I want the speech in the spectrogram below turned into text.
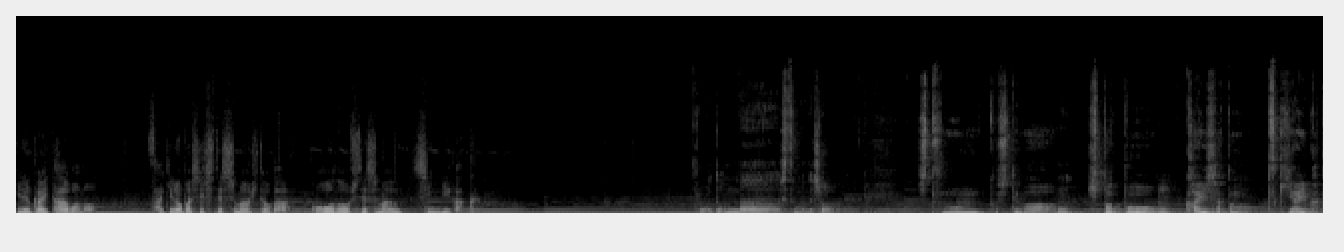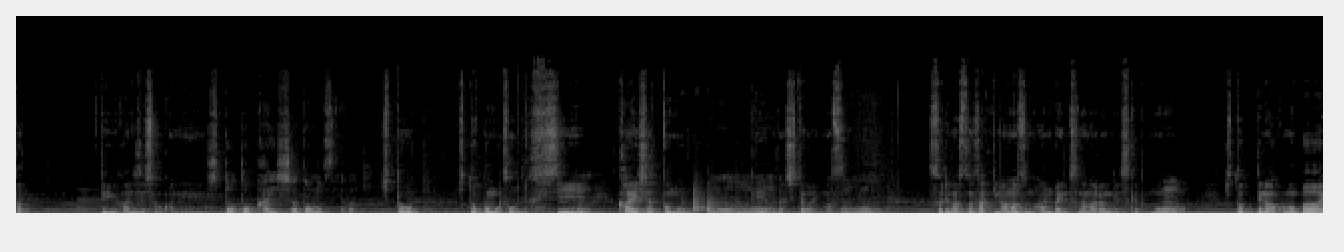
犬飼ターボの先延ばししてしまう人が行動してしまう心理学。今日はどんな質問でしょう？質問としては、うん。人と会社との付き合い方っていう感じでしょうかね。人と会社との付き合い人人ともそうですし、うん。会社ともっだうんていう形ではいます、うんうん。それがそのさっきの Amazon の販売につながるんですけども、うん。人っていうのはこの場合、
